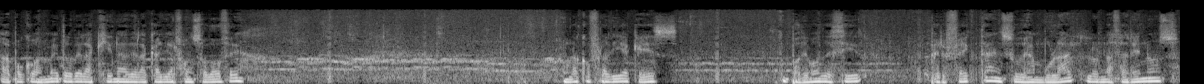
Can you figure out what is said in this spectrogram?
a pocos metros de la esquina de la calle Alfonso XII. Una cofradía que es, podemos decir, perfecta en su deambular. Los nazarenos,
